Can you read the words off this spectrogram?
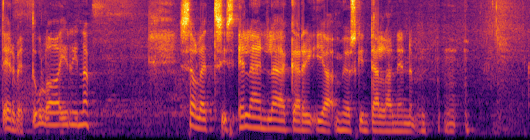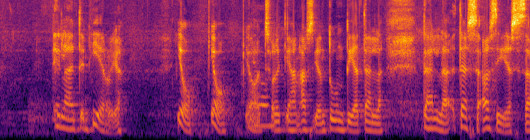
Tervetuloa Irina. Sä olet siis eläinlääkäri ja myöskin tällainen mm, eläinten hieroja. Joo, joo, joo, että sä olit ihan asiantuntija tällä, tällä, tässä asiassa.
